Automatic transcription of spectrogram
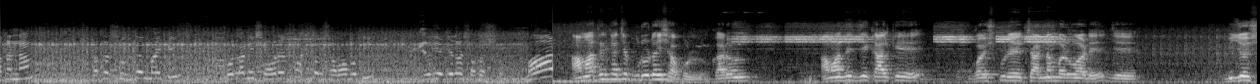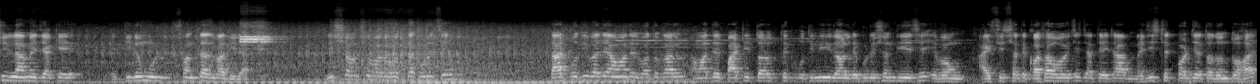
আপনার নাম? ডক্টর সুখদেব মাইতি কল্যাণী শহরের প্রাক্তন সভাপতি নদীয়া জেলার সদস্য। আমাদের কাছে পুরোটাই সাফল্য কারণ আমাদের যে কালকে গয়েশপুরের চার নম্বর ওয়ার্ডে যে বিজয়শীল নামে যাকে তৃণমূল সন্ত্রাসবাদীরা নৃশংসভাবে হত্যা করেছে তার প্রতিবাদে আমাদের গতকাল আমাদের পার্টির তরফ থেকে প্রতিনিধি দল ডেপুটেশন দিয়েছে এবং আইসির সাথে কথা হয়েছে যাতে এটা ম্যাজিস্ট্রেট পর্যায়ে তদন্ত হয়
